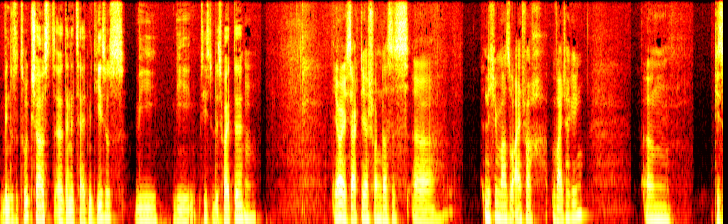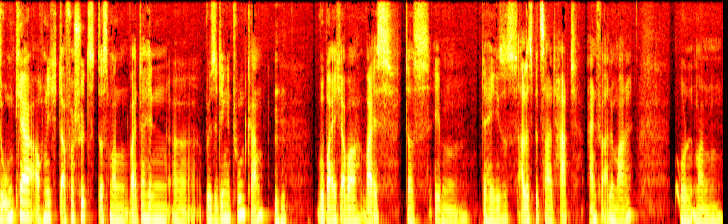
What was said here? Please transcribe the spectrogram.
wenn du so zurückschaust, äh, deine Zeit mit Jesus, wie, wie siehst du das heute? Mhm. Ja, ich sagte ja schon, dass es äh, nicht immer so einfach weiterging. Ähm, diese Umkehr auch nicht davor schützt, dass man weiterhin äh, böse Dinge tun kann. Mhm. Wobei ich aber weiß, dass eben der Herr Jesus alles bezahlt hat, ein für alle Mal. Und man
